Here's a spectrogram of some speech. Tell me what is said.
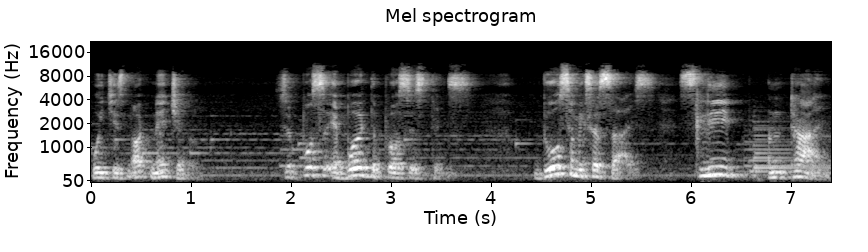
which is not natural. Suppose avoid the processed things. Do some exercise. Sleep on time.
